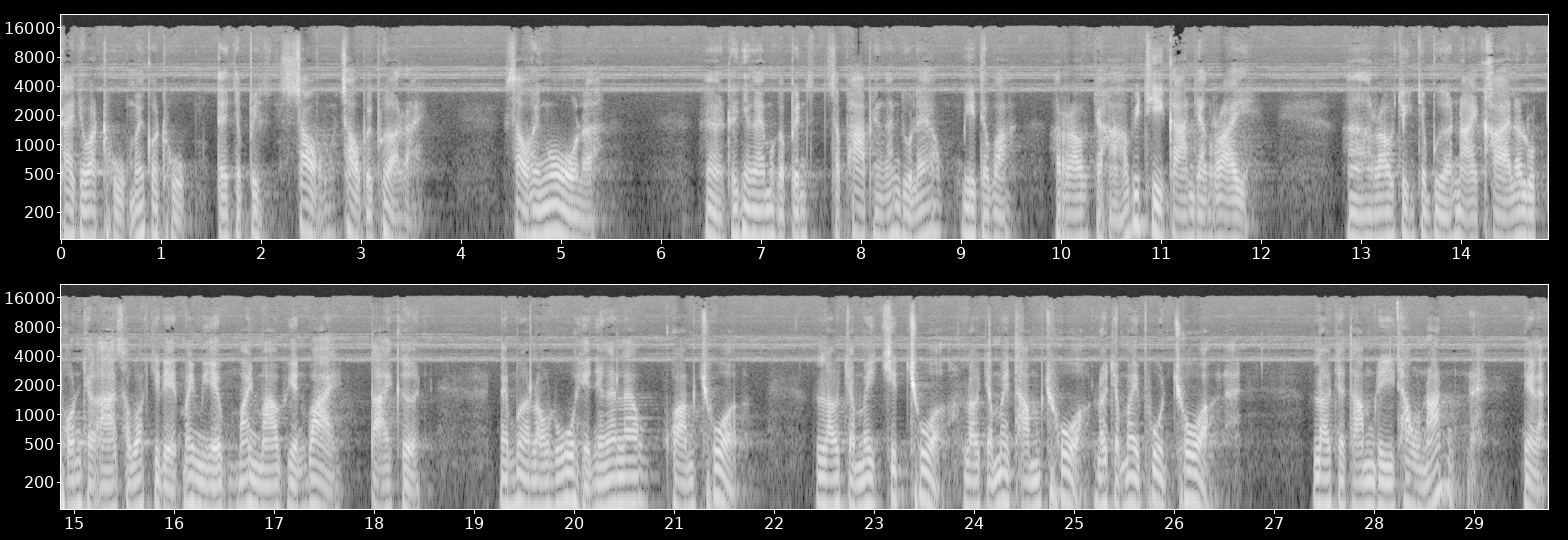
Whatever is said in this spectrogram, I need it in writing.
ถ้าจะว่าถูกไหมก็ถูก แต่จะไปเศร้าเศร้าไปเพื่ออะไร เศร้าให้โง่เหรอถึงยังไงมันก็เป็นสภาพอย่างนั้นอยู่แล้ว มีแต่ว่าเราจะหาวิธีการอย่างไร เราจึงจะเบื่อหน่ายคายและหลุดพ้นจากอาสวะกิเลสไม่มีไม่มาเวียนว่ายตายเกิด ในเมื่อเรารู้เห็นอย่างนั้นแล้วความชั่ว เราจะไม่คิดชั่ว เราจะไม่ทำชั่ว เราจะไม่พูดชั่ว เราจะทำดีเท่านั้นนี่แหละ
